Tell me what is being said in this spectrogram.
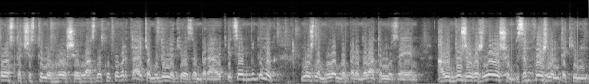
Просто частину грошей власнику повертають, а будинок його забирають. І цей будинок можна було би передавати музеям. Але дуже важливо, щоб за кожним таким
